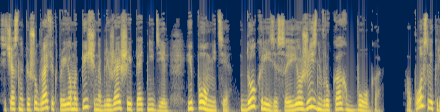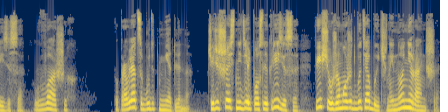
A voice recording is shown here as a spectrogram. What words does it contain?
Сейчас напишу график приема пищи на ближайшие пять недель. И помните, до кризиса ее жизнь в руках Бога, а после кризиса — в ваших. Поправляться будет медленно. Через шесть недель после кризиса пища уже может быть обычной, но не раньше.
